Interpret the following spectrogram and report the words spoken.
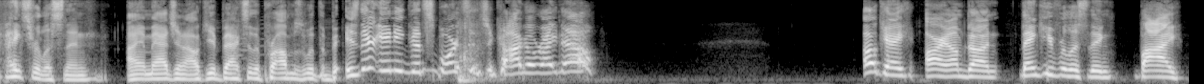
Thanks for listening. I imagine I'll get back to the problems with the. Is there any good sports in Chicago right now? Okay. All right. I'm done. Thank you for listening. Bye.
